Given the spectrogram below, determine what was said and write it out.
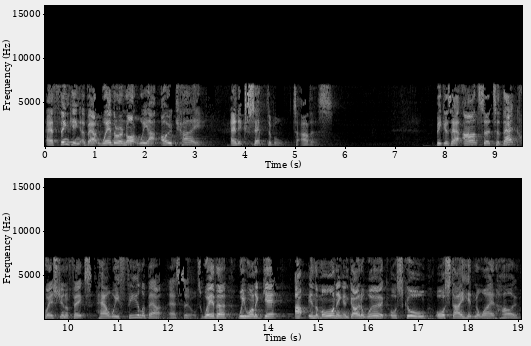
our thinking about whether or not we are okay and acceptable to others. Because our answer to that question affects how we feel about ourselves, whether we want to get up in the morning and go to work or school or stay hidden away at home.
